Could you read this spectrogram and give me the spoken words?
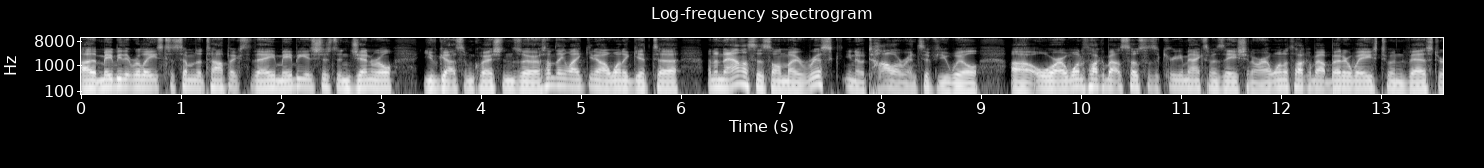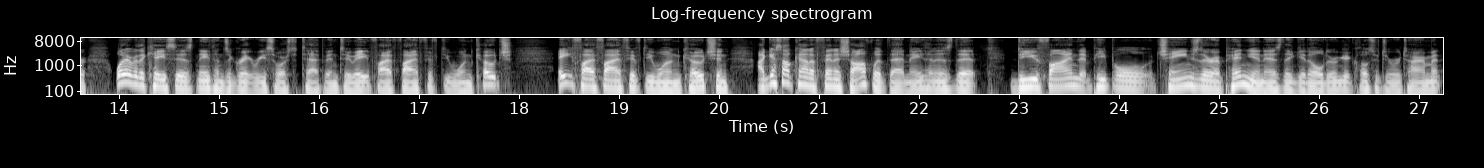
uh, maybe that relates to some of the topics today. Maybe it's just in general, you've got some questions or something like, you know, I want to get uh, an analysis on my risk, you know, tolerance, if you will, uh, or I want to talk about Social Security maximization, or I want to talk about better ways to invest, or whatever the case is. Nathan's a great resource to tap into. 855 51 Coach. 855 coach and i guess i'll kind of finish off with that nathan is that do you find that people change their opinion as they get older and get closer to retirement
